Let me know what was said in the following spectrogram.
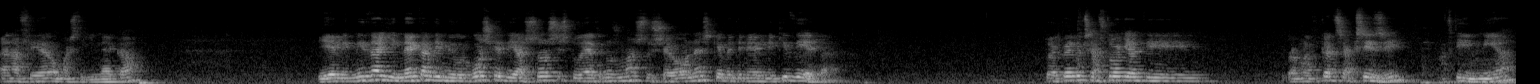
ένα αφιέρωμα στη γυναίκα η Ελληνίδα γυναίκα δημιουργός και διασώσεις του έθνους μας στους αιώνες και με την ελληνική δίαιτα. Το επέλεξα αυτό γιατί πραγματικά της αξίζει αυτή η μία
